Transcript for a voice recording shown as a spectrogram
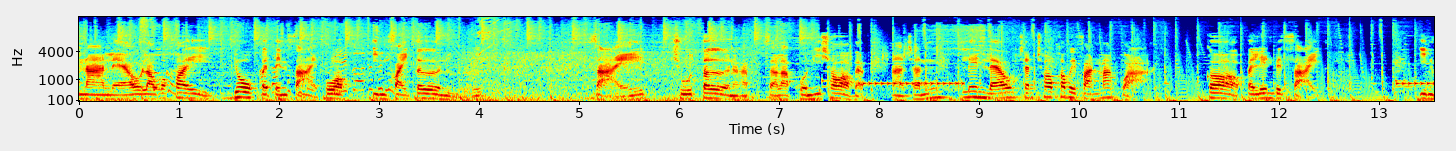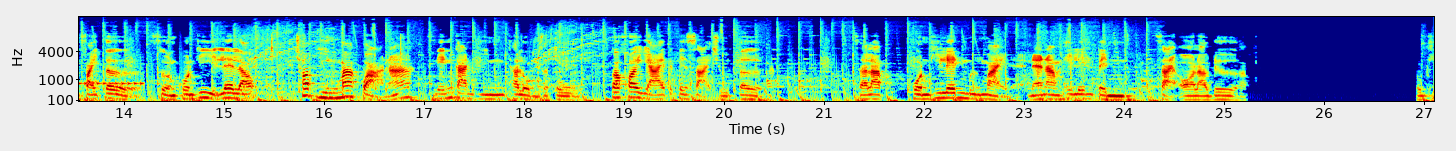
ำนาญแล้วเราก็ค่อยโยกไปเป็นสายพวกอินไฟเตอร์หรือสายชูเตอร์นะครับสำหรับคนที่ชอบแบบอ่าฉันเล่นแล้วฉันชอบเข้าไปฟันมากกว่า ก็ไปเล่นเป็นสายอินไฟเตอร์ส่วนคนที่เล่นแล้วชอบยิงมากกว่านะ เน้นการยิงถล่มศัตรูก็ค่อยย้ายไปเป็นสายชูเตอร์สำหรับคนที่เล่นมือใหม่ แนะนำให้เล่นเป็นสายออล o เดอร์ครับ โอเค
